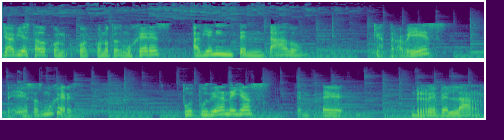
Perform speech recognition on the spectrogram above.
Ya, había estado con, con- otras mujeres, habían intentado que a través de esas mujeres pu- pudieran ellas eh, revelar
